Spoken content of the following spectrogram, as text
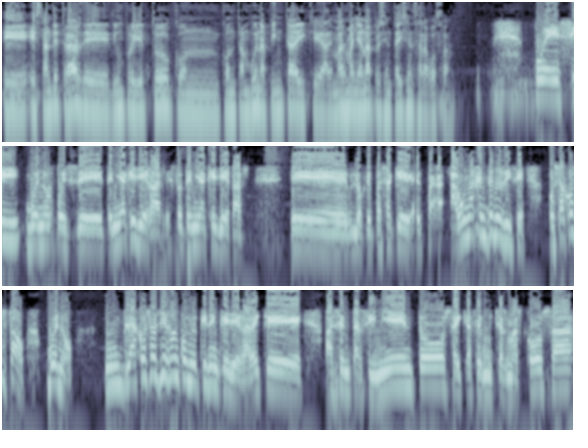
eh, están detrás de, de un proyecto con, con, tan buena pinta y que además mañana presentáis en Zaragoza. Pues sí, bueno, pues eh, tenía que llegar, esto tenía que llegar. Eh, lo que pasa que alguna gente nos dice, ¿os ha costado? Bueno, las cosas llegan cuando tienen que llegar. Hay que asentar cimientos, hay que hacer muchas más cosas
